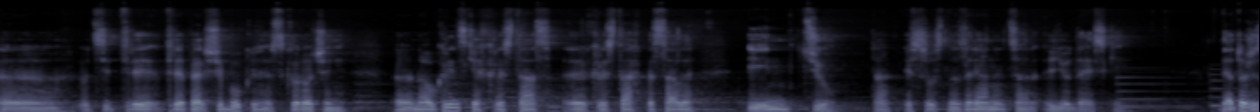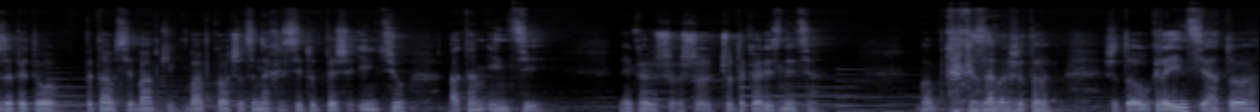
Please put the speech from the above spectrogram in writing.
е, ці три, три перші букви скорочені. На українських хрестах, хрестах писали інцю. Так? Ісус Назарянин, цар юдейський. Я теж запитував, питався бабки, бабко, а що це на хресті тут пише інцю, а там інці. Я кажу, що, що, що така різниця? Бабка казала, що то, що то українці, а то,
